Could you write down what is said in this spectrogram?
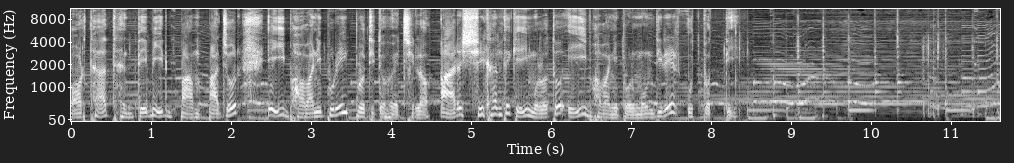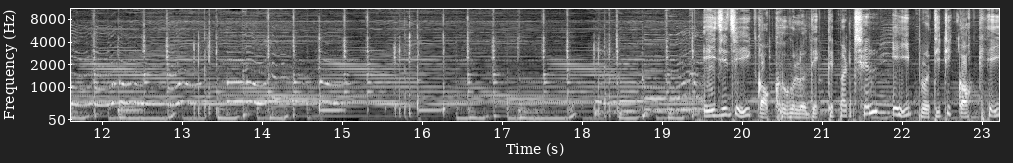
অর্থাৎ দেবীর বাম পাজর এই ভবানীপুরেই প্রতীত হয়েছিল। আর সেখান থেকেই মূলত এই ভবানীপুর মন্দিরের উৎপত্তি। এই যে যেই কক্ষগুলো দেখতে পাচ্ছেন, এই প্রতিটি কক্ষেই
